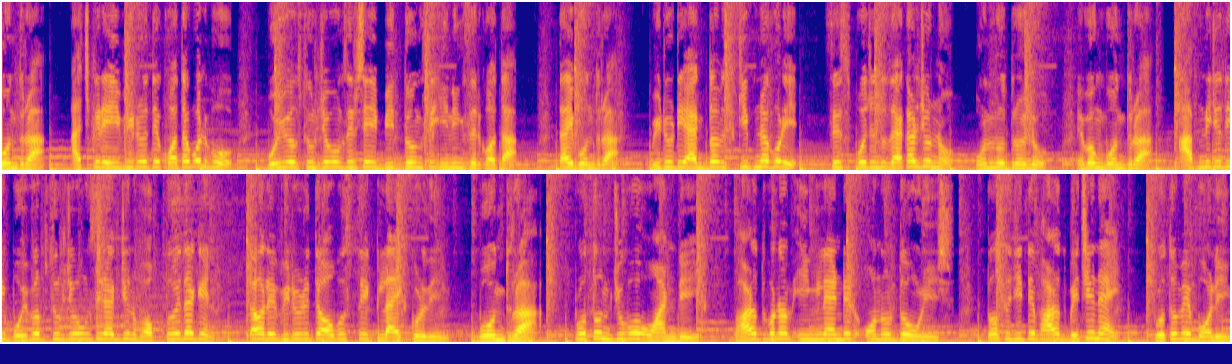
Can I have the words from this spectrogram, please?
বন্ধুরা, আজকের এই ভিডিওতে কথা বলব বৈভব সূর্যবংশীর সেই বিধ্বংসী ইনিংসের কথা। তাই বন্ধুরা ভিডিওটি একদম স্কিপ না করে শেষ পর্যন্ত দেখার জন্য অনুরোধ রইল। এবং বন্ধুরা, আপনি যদি বৈভব সূর্যবংশীর একজন ভক্ত হয়ে থাকেন, তাহলে ভিডিওটিতে অবশ্যই একটি লাইক করে দিন। বন্ধুরা, প্রথম যুব ওয়ানডে ভারত বনাম ইংল্যান্ডের অনূর্ধ্ব উনিশ। টসে জিতে ভারত বেছে নেয় প্রথমে বোলিং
